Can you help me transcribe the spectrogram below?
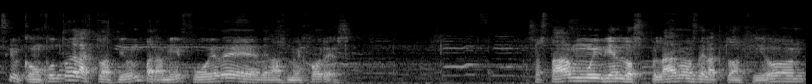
Es que el conjunto de la actuación para mí fue de, de las mejores estaban muy bien los planos de la actuación.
